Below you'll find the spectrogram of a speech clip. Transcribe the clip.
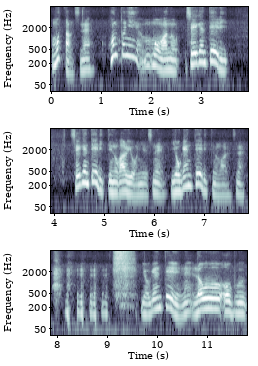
思ったんですね。本当にもうあの制限定理、制限定理っていうのがあるようにですね、予言定理っていうのもあるんですね。予言定理ね、law of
